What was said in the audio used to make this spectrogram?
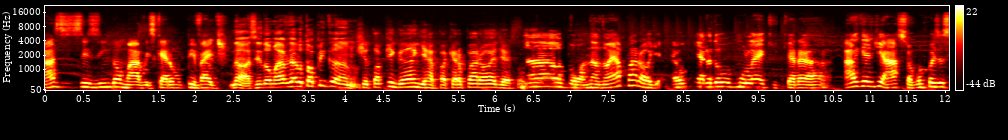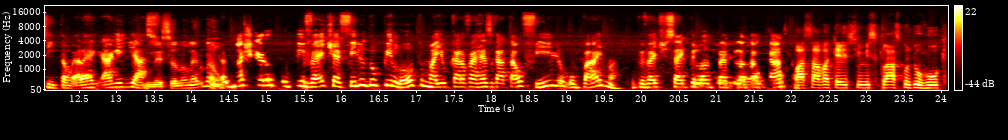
Ases Indomáveis, que era um pivete. Não, as Indomáveis era o Top Gun. Tinha o Top Gang, rapaz, que era paródia. pô. Não, pô, não, não é a paródia. É o que era do moleque, que era Águia de Aço, alguma coisa assim. Então, era Águia de Aço. Nesse eu não lembro, não. Eu acho que era o, o Pivete é filho do piloto, mas aí o cara vai resgatar o filho, o pai, mano. O Pivete sai pilot, vai pilotar o carro. Passava aqueles filmes clássicos do Hulk.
